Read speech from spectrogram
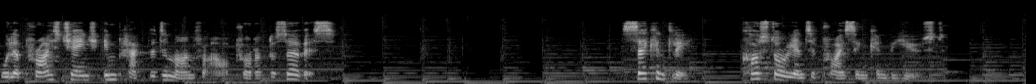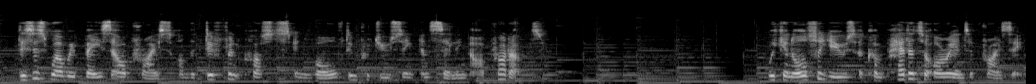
will a price change impact the demand for our product or service? Secondly, cost-oriented pricing can be used. This is where we base our price on the different costs involved in producing and selling our product. We can also use a competitor-oriented pricing.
